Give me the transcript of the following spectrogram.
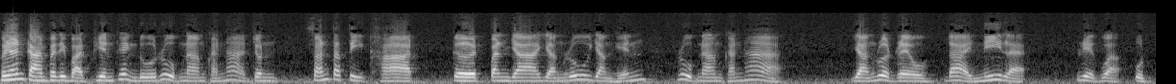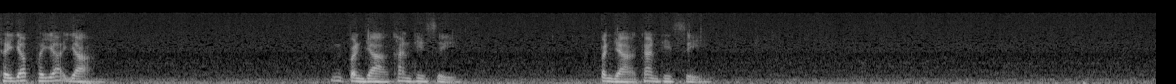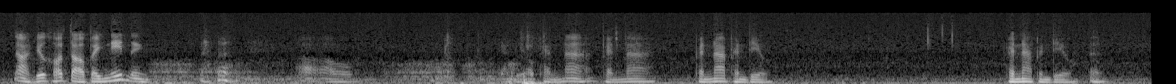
ราะฉะนั้นการปฏิบัติเพียรเพ่งดูรูปนามขันห้าจนสันตติขาดเกิดปัญญาอย่างรู้อย่างเห็นรูปนามขันห้าอย่างรวดเร็วได้นี้แหละ เรียกว่าอุทยพยญาณปัญญาขั้นที่สี่ปัญญาขั้นที่สี่เดี๋ยวขอต่อไปนิดหนึ่งเอาเอาเดี๋ยวแผ่นหน้าแผ่นหน้า แผ่นหน้าแผ่นเดียวแผ่นหน้าแผ่นเดียว เออ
